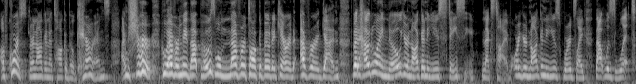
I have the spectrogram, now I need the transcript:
of course, they're not going to talk about Karens. I'm sure whoever made that post will never talk about a Karen ever again. But how do I know you're not going to use Stacy next time? Or you're not going to use words like that was lit?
